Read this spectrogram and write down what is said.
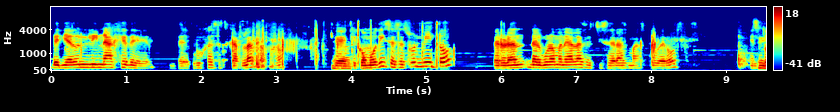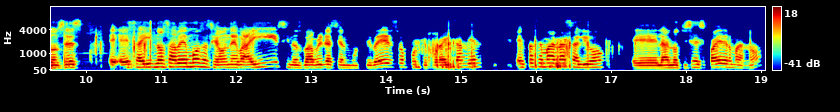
venía de un linaje de, brujas escarlatas, ¿no? Que, como dices, es un mito, pero eran de alguna manera las hechiceras más poderosas. Entonces, e, es ahí, no sabemos hacia dónde va a ir, si nos va a abrir hacia el multiverso, porque por ahí también esta semana salió eh, la noticia de Spider-Man, ¿no?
